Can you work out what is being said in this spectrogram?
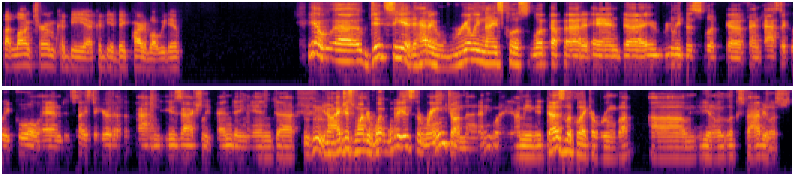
but long term could be uh, could be a big part of what we do. Yeah, uh, did see it. Had a really nice close look up at it, and uh, it really does look uh, fantastically cool. And it's nice to hear that the patent is actually pending. And uh, mm-hmm. you know, I just wonder what what is the range on that anyway. I mean, it does look like a Roomba. Um, you know, it looks fabulous.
